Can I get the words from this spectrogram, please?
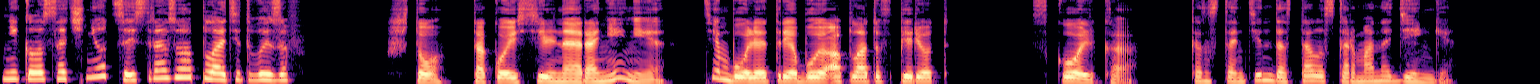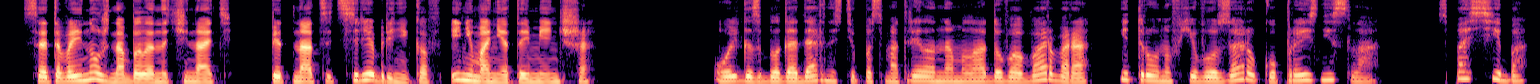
Николас очнется и сразу оплатит вызов». «Что, такое сильное ранение? Тем более требую оплату вперед. «Сколько?» Константин достал из кармана деньги. С этого и нужно было начинать. Пятнадцать серебряников и не монетой меньше. Ольга с благодарностью посмотрела на молодого варвара и, тронув его за руку, произнесла. «Спасибо.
